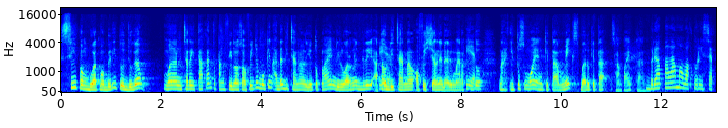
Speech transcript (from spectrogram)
si pembuat mobil itu juga menceritakan tentang filosofinya mungkin ada di channel YouTube lain di luar negeri atau Iya. di channel officialnya dari merek Iya. itu. Nah itu semua yang kita mix baru kita sampaikan. Berapa lama waktu riset,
